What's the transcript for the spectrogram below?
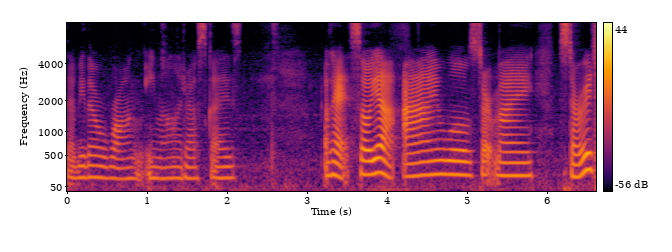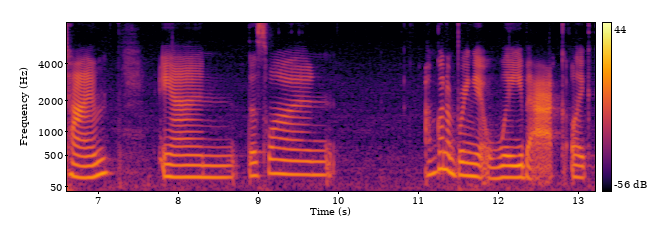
That'd be the wrong email address, guys. Okay, so yeah, I will start my story time. And this one, I'm gonna bring it way back. Like,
